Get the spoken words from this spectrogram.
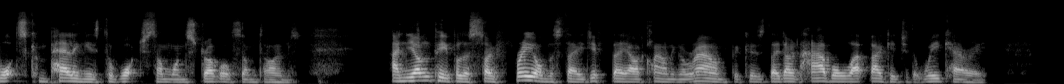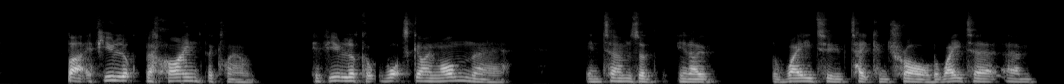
what's compelling is to watch someone struggle sometimes. And young people are so free on the stage if they are clowning around because they don't have all that baggage that we carry. But if you look behind the clown if you look at what's going on there in terms of you know the way to take control the way to um,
